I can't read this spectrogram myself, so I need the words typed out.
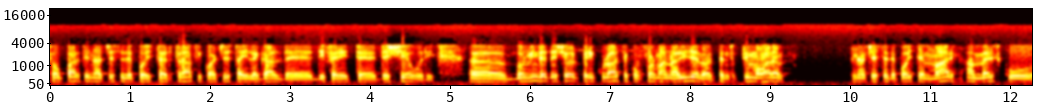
o parte în aceste depozitări, traficul acesta ilegal de diferite deșeuri. Uh, vorbim de deșeuri periculoase conform analizelor. Pentru prima oară în aceste depozite mari. Am mers cu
